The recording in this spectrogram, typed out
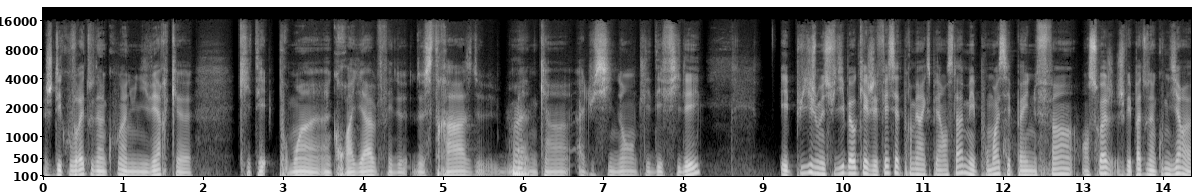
je découvrais tout d'un coup un univers que, qui était pour moi incroyable, fait de, de strass, de mannequins hallucinantes, les défilés. Et puis je me suis dit bah ok j'ai fait cette première expérience là mais pour moi c'est pas une fin en soi. Je je vais pas tout d'un coup me dire euh,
